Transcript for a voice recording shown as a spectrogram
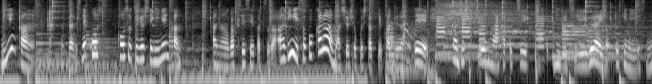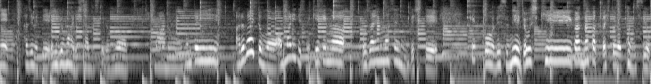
2年間だったんですね高校卒業して2年間あの学生生活がありそこからまあ就職したっていう感じなので、まあ、実質まあ20歳21ぐらいの時にですね初めて営業回りしたんですけども、まあ、あの本当にアルバイトもあんまりですね経験がございませんでして結構ですね常識がなかった人だったんですよ。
